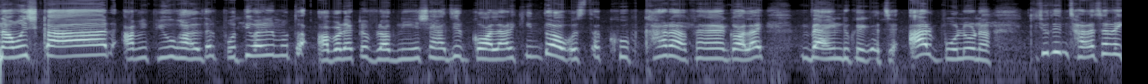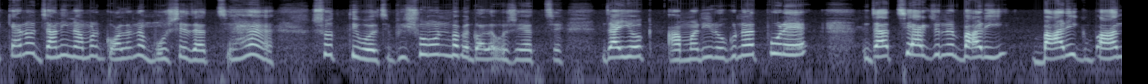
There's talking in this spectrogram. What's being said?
নমস্কার, আমি পিউ হালদার। প্রতিবারের মতো আবার একটা ব্লগ নিয়ে এসে হাজির। গলার কিন্তু অবস্থা খুব খারাপ। হ্যাঁ গলায় ব্যাং ঢুকে গেছে। আর বলো না, কিছুদিন ছাড়া ছাড়াই কেন জানি না আমার গলা না বসে যাচ্ছে। হ্যাঁ সত্যি বলছি, ভীষণভাবে গলা বসে যাচ্ছে। যাই হোক, আমারই রঘুনাথপুরে যাচ্ছি একজনের বাড়ি। বারিক বাঁধ,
